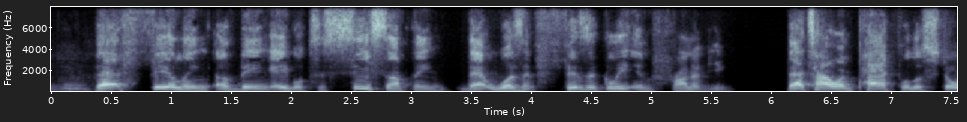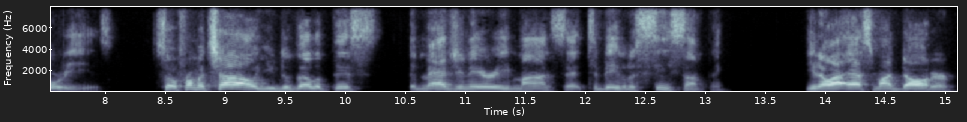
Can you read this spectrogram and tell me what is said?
Mm-hmm. That feeling of being able to see something that wasn't physically in front of you That's how impactful a story is. So from a child, you develop this imaginary mindset to be able to see something. You know, I asked my daughter,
